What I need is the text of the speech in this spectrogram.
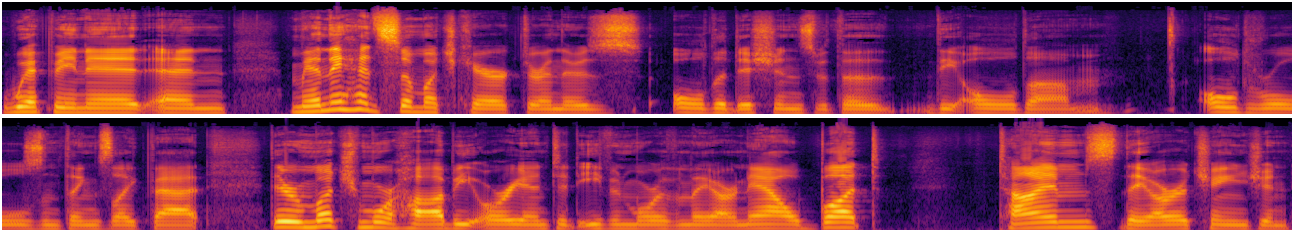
whipping it and man they had so much character in those old editions with the the old um old rules and things like that. They were much more hobby oriented even more than they are now but times they are a changing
